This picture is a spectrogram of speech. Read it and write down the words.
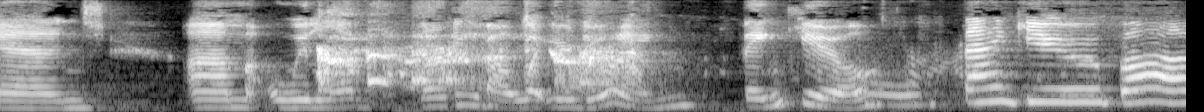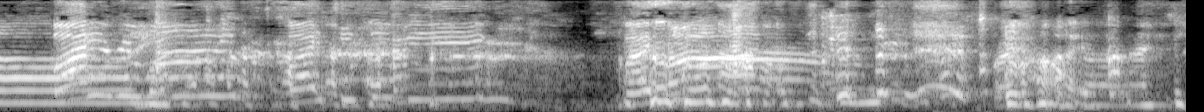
And um, we love learning about what you're doing. Thank you. Thank you. Bye. Bye, everyone. 拜拜，拜拜。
